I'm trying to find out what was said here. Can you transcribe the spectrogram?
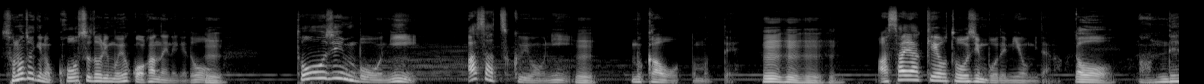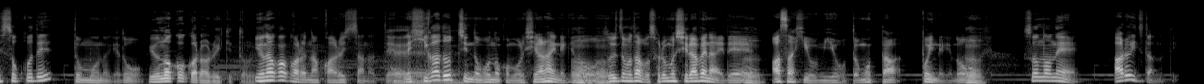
その時のコース取りもよくわかんないんだけど、うん。東尋坊に朝着くようにうん。向かおうと思って、うんうんうん朝焼けを東尋坊で見ようみたいな。なんでそこで？って思うんだけど夜中から歩いてったの夜中からなんか歩いてたんだって。で日がどっちに昇るのかも俺知らないんだけど、うんうんそいつも多分それも調べないで、うん。朝日を見ようって思ったっぽいんだけど、うん。そのね歩いてたんだって。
